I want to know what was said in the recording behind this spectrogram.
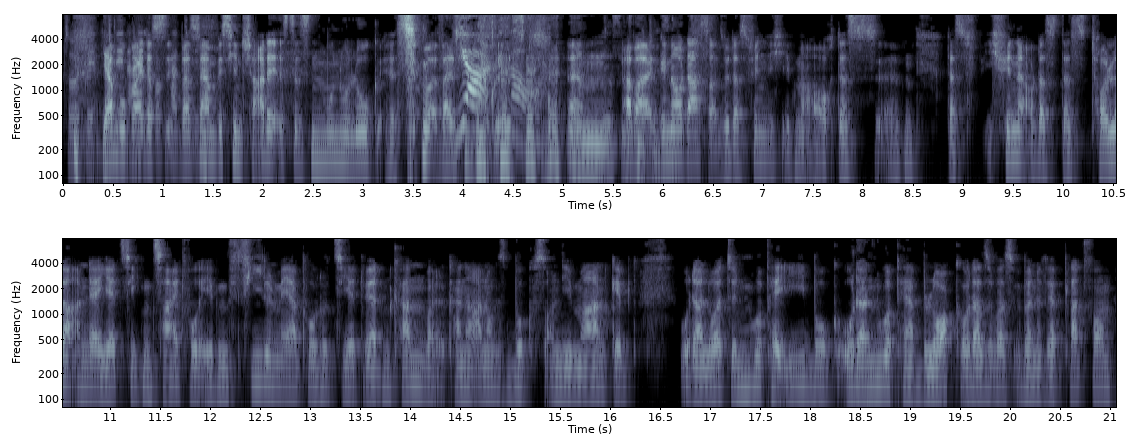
So den, ja, den wobei Eindruck das, was ja ein bisschen schade ist, dass es ein Monolog ist, weil es ja, ein Buch genau. ist. ähm, ist aber genau das, also das finde ich eben auch, dass, ähm, dass ich finde auch, dass das Tolle an der jetzigen Zeit, wo eben viel mehr produziert werden kann, weil keine Ahnung, es Books on Demand gibt oder Leute nur per E-Book oder nur per Blog oder sowas über eine Webplattform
